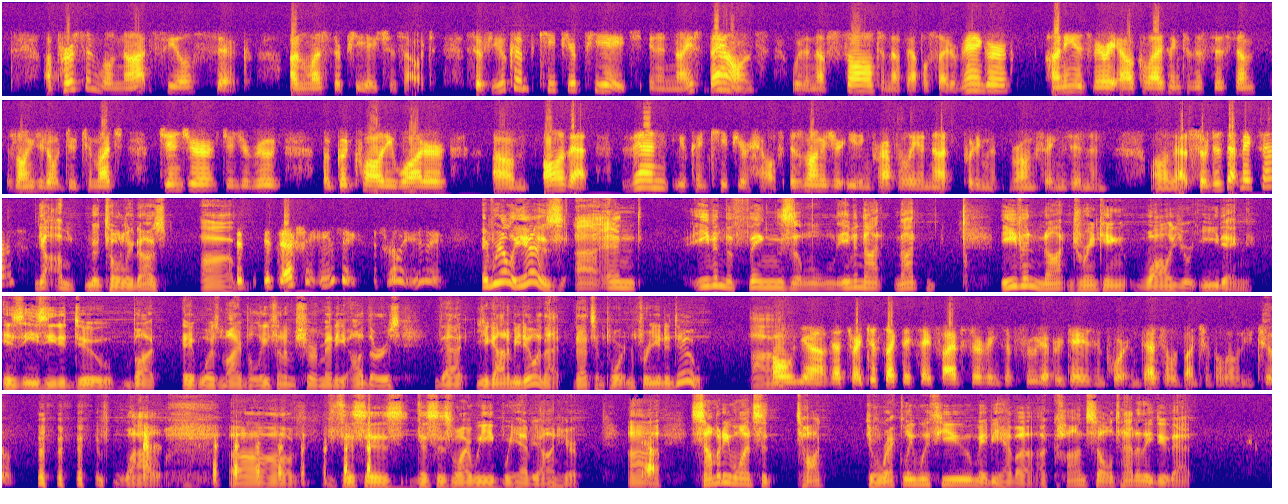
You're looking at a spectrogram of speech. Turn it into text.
A person will not feel sick unless their pH is out. So if you can keep your pH in a nice balance with enough salt, enough apple cider vinegar, Honey is very alkalizing to the system as long as you don't do too much. Ginger, ginger root, a good quality water, um, all of that. Then you can keep your health as long as you're eating properly and not putting the wrong things in and all of that. So does that make sense? Yeah, um, it totally does. Uh, it's, it's actually easy. It's really easy. It really is, uh, and even the things, even not not even not drinking while you're eating is easy to do, but it was my belief, and I'm sure many others, that you got to be doing that. That's important for you to do. Um, oh yeah, that's right. Just like they say, five servings of fruit every day is important. That's a bunch of baloney too. wow, uh, this is this is why we we have you on here. Uh, yeah. Somebody wants to talk directly with you, maybe have a, a consult. How do they do that?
